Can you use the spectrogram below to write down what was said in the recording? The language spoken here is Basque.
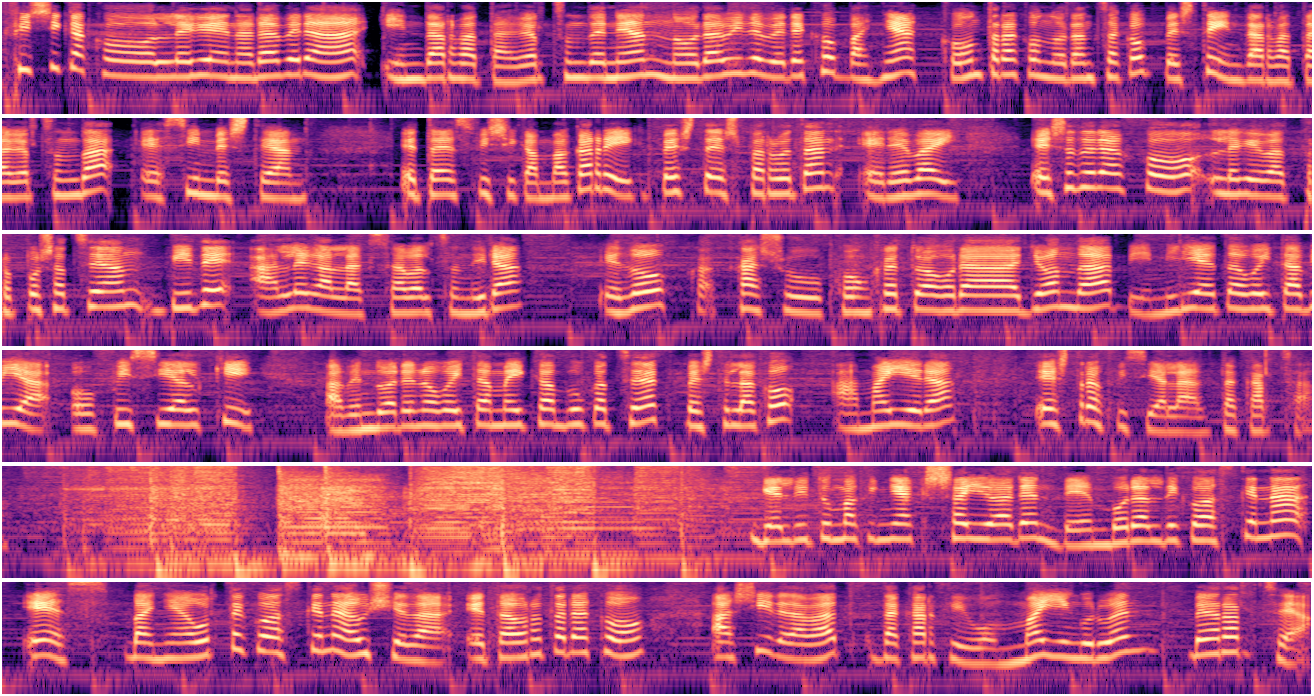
Fisikako legeen arabera indar bat agertzen denean norabide bereko baina kontrako norantzako beste indar bat agertzen da ezinbestean. Eta ez fisikan bakarrik, beste esparruetan ere bai. Esaterako lege bat proposatzean bide alegalak zabaltzen dira, edo ka- kasu konkretuagora joan da 2000 eta hogeita bia ofizialki abenduaren hogeita maikan bukatzeak bestelako amaiera extraofizialak dakartza. Gelditu makinak saioaren denboraldiko azkena ez, baina urteko azkena hauxe da, eta horretarako hasiera bat dakarkigu mai inguruen berrartzea.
